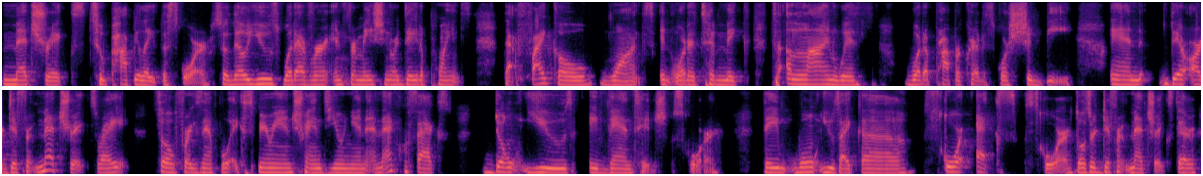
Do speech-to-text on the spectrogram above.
metrics to populate the score. So they'll use whatever information or data points that FICO wants in order to make to align with what a proper credit score should be. And there are different metrics, right? So for example, Experian, TransUnion, and Equifax don't use a Vantage score. They won't use like a score X score. Those are different metrics. They're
